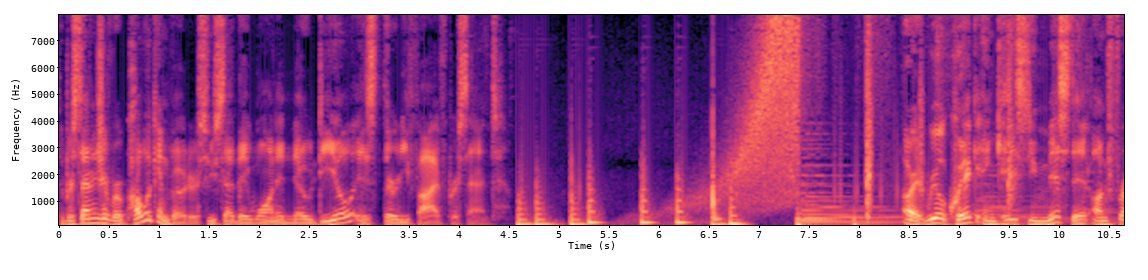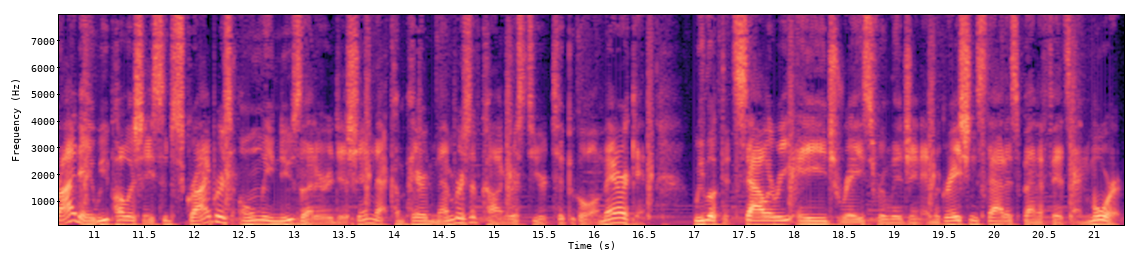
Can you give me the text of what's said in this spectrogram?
The percentage of Republican voters who said they wanted no deal is 35%. All right, real quick, in case you missed it, on Friday we published a subscribers only newsletter edition that compared members of Congress to your typical American. We looked at salary, age, race, religion, immigration status, benefits, and more.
